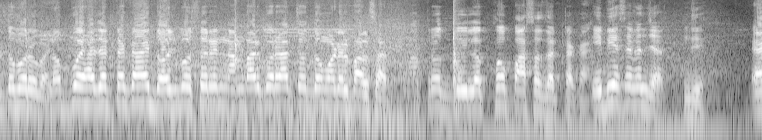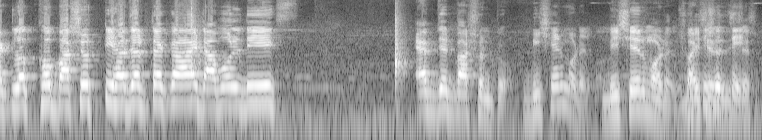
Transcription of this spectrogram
এত বড় ভাই। নব্বই হাজার টাকায় দশ বছরের নাম্বার করা চোদ্দ মডেল পালসার। মাত্র দুই লক্ষ পাঁচ হাজার টাকা এবিএস অ্যাভেঞ্জার জি। এক লক্ষ বাষট্টি হাজার টাকায় double disc FZ version two বিশের মডেল বিশের মডেল বাইশের? রেজিস্ট্রেশন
